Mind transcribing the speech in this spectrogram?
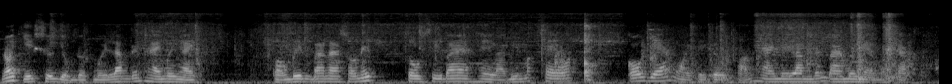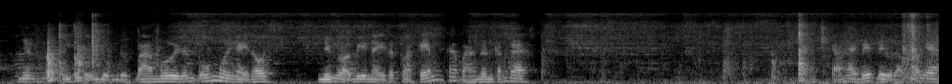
Nó chỉ sử dụng được 15 đến 20 ngày. Còn pin Panasonic, Toshiba hay là pin Maxell có giá ngoài thị trường khoảng 25 đến 30 ngàn một cặp, nhưng nó chỉ sử dụng được 30 đến 40 ngày thôi. Những loại pin này rất là kém, các bạn nên tránh ra cả hai bếp đều đã khóa ga.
